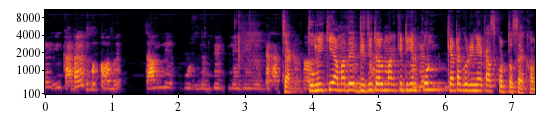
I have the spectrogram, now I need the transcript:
এই ঘাটাঘাটি করতে হবে। যাক তুমি কি আমাদের ডিজিটাল মার্কেটিং এর কোন ক্যাটাগরি নিয়ে কাজ করতেছো এখন?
